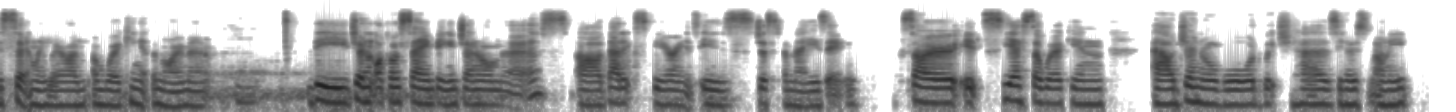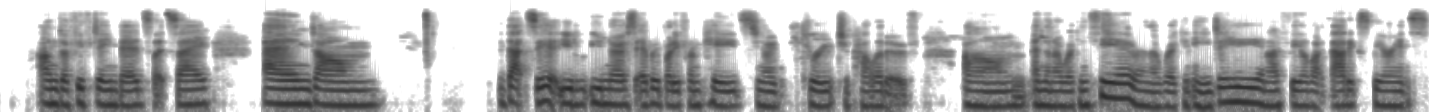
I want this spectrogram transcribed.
certainly where I'm, I'm working at the moment. The general like i was saying being a general nurse uh, that experience is just amazing. So it's yes i work in our general ward which has you know only under 15 beds let's say. And um, that's it. You, you nurse everybody from peds you know through to palliative. Um, and then i work in theatre and i work in ed and i feel like that experience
